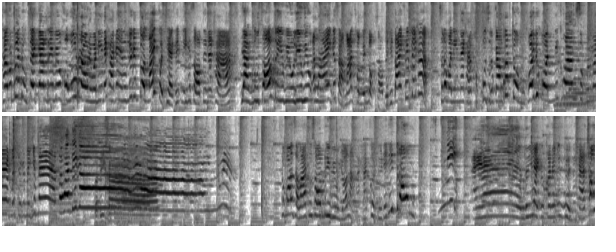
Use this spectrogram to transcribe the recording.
ถ้าเพื่อนๆถูกใจการรีวิวของพวกเราในวันนี้นะคะก็อย่าลืมช่วยกันกดไลค์กดแชร์คลิปนี้ให้ซอฟด้วยนะคะ อยากดูซอฟรีวิวรีวิวอะไรก็สามารถคอมเมนต์บอกซอฟได้ที่ใต้คลิปเลยค่ะสำหรับวันนี้นะคะขอบคุณสำหรับการรับชมขอให้ทุกคนมีความสุขมากๆแล้วเจอกันใหม่คลิปหน้าสวัสดีค่ะสวัสดีครับทุกคนสามารถดูซ้อมรีวิวย้อนหลังนะคะ กดดูได้ที่ตรงนี่เออ หรืออยากดูคอนเทนต์อื่นๆนะคะ ช่อง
